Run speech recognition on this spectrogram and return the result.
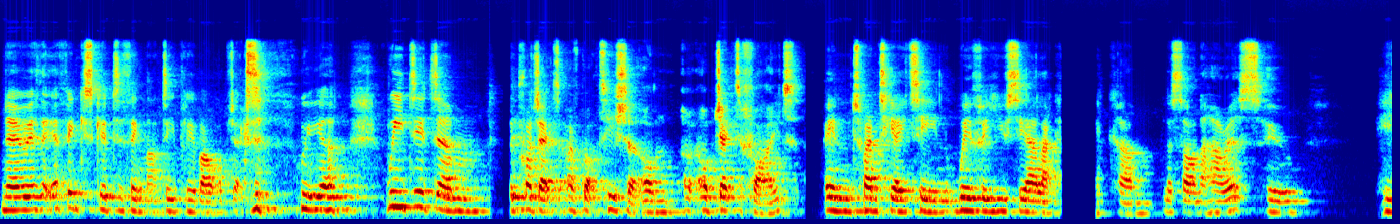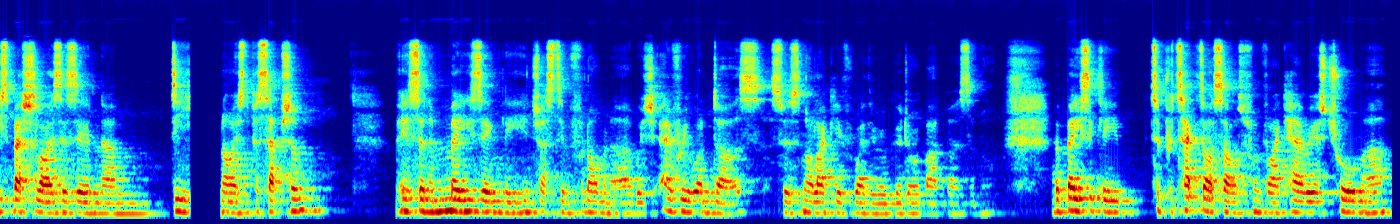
No, I, th- I think it's good to think that deeply about objects. we uh, we did um, the project. I've got a T-shirt on uh, Objectified in 2018 with a UCL academic, um, Lasana Harris, who he specialises in um, dehumanized perception it's an amazingly interesting phenomena which everyone does. So it's not like if whether you're a good or a bad person. But basically, to protect ourselves from vicarious trauma,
